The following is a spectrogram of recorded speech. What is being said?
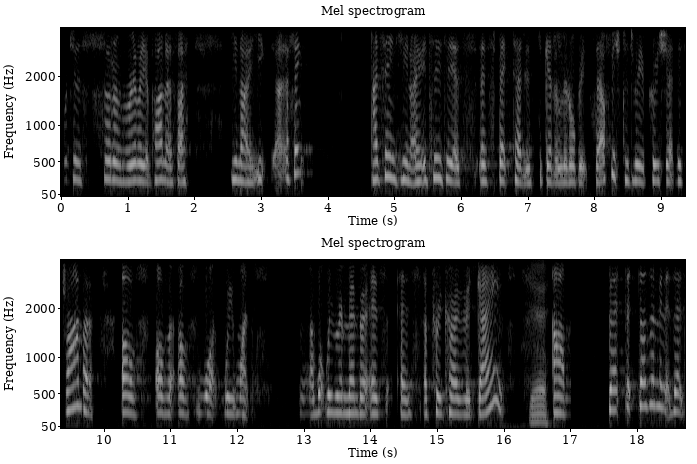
which is sort of really upon us. I, you know, I think, I think you know, it's easy as, as spectators to get a little bit selfish because we appreciate the drama of of of what we once, what we remember as as a pre-COVID games. yeah. Um, but that doesn't mean that there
